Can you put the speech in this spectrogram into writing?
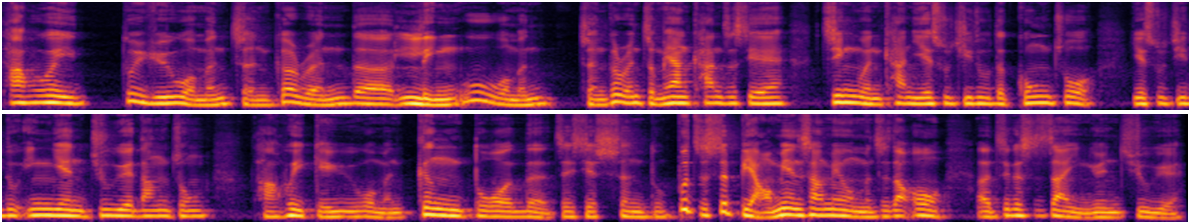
他会。对于我们整个人的领悟，我们整个人怎么样看这些经文，看耶稣基督的工作，耶稣基督应验旧约当中，他会给予我们更多的这些深度，不只是表面上面我们知道哦，呃，这个是在引用旧约，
